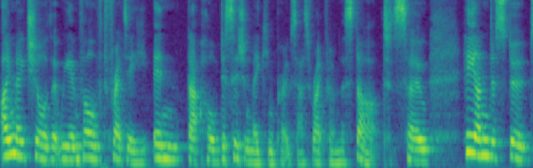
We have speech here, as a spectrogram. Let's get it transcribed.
I made sure that we involved Freddie in that whole decision making process right from the start. So he understood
